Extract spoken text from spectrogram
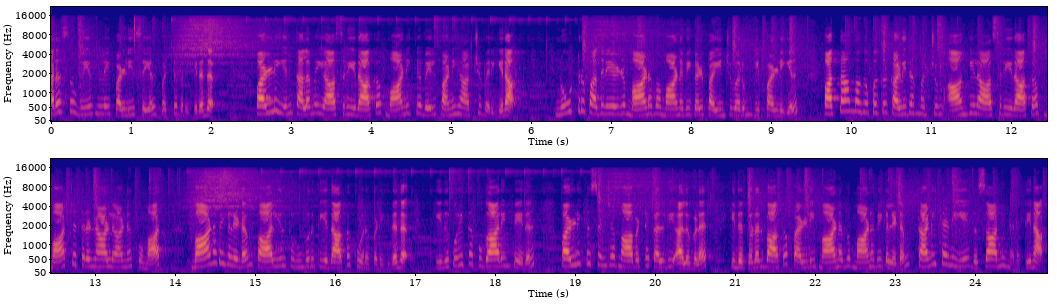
அரசு உயர்நிலைப் பள்ளி செயல்பட்டு வருகிறது. பள்ளியின் தலைமை ஆசிரியராக மாணிக்கவேல் பணியாற்றி வருகிறார். நூற்று பதினேழு மாணவ மாணவிகள் பயின்று வரும் இப்பள்ளியில் பத்தாம் வகுப்புக்கு கணிதம் மற்றும் ஆங்கில ஆசிரியராக மாற்றுத்திறனாளியான குமார் மாணவிகளிடம் பாலியல் துன்புறுத்தியதாக கூறப்படுகிறது. இது குறித்த புகாரின் பேரில் பள்ளிக்கு சென்ற மாவட்ட கல்வி அலுவலர் இது தொடர்பாக பள்ளி மாணவ மாணவிகளிடம் தனித்தனியே விசாரணை நடத்தினார்.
